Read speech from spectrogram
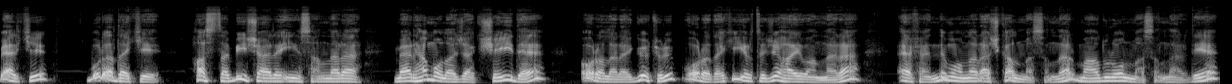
Belki buradaki hasta bir çare insanlara merhem olacak şeyi de oralara götürüp oradaki yırtıcı hayvanlara efendim onlar aç kalmasınlar, mağdur olmasınlar diye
